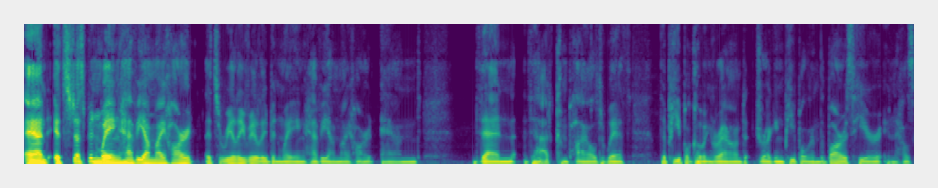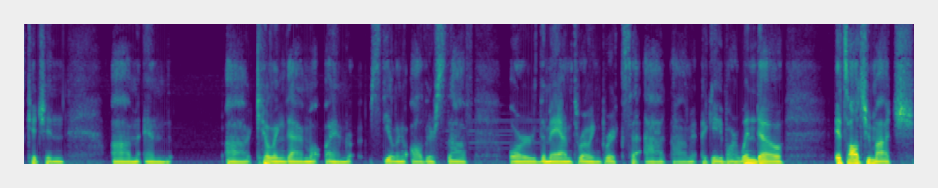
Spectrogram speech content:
and it's just been weighing heavy on my heart. It's really really been weighing heavy on my heart and then that compiled with the people going around drugging people in the bars here in hell's kitchen um, and uh, killing them and stealing all their stuff or the man throwing bricks at um, a gay bar window. It's all too much.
